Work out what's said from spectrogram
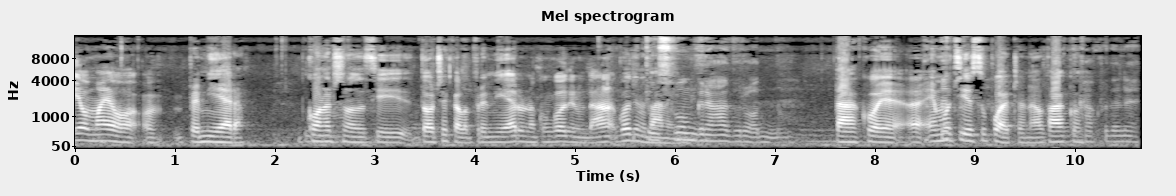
Evo Majo, premijera. Konačno da si dočekala premijeru nakon godinu dana. Godinu U dana. svom gradu rodnom. Tako je. E, Emocije su pojačane, je li tako? Kako da ne.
